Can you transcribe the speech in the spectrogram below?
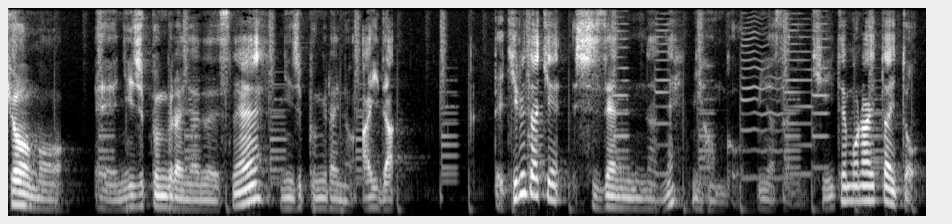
今日も、えー、20分ぐらいの間ですね。20分ぐらいの間。できるだけ自然なね日本語を皆さんに聞いてもらいたいと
